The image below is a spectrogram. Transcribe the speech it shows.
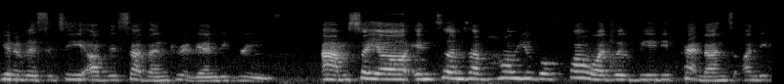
University of the Southern Caribbean degrees. Um, so your in terms of how you go forward will be dependent on the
